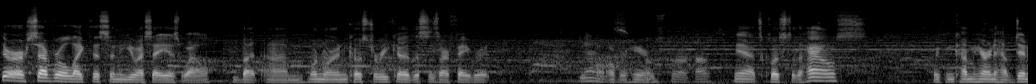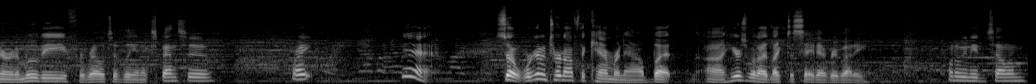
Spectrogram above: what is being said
There are several like this in the USA as well, but um, when we're in Costa Rica, this is our favorite. Yeah, over it's here. close to our house. Yeah, it's close to the house. We can come here and have dinner and a movie for relatively inexpensive, right? Yeah. So we're going to turn off the camera now, but uh, here's what I'd like to say to everybody. What do we need to tell them?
